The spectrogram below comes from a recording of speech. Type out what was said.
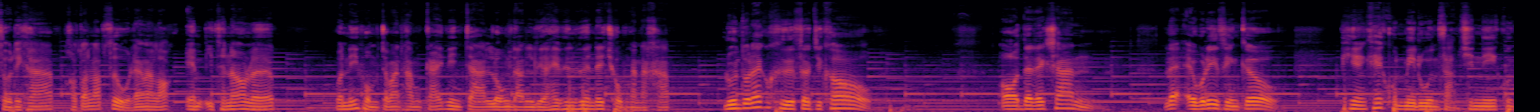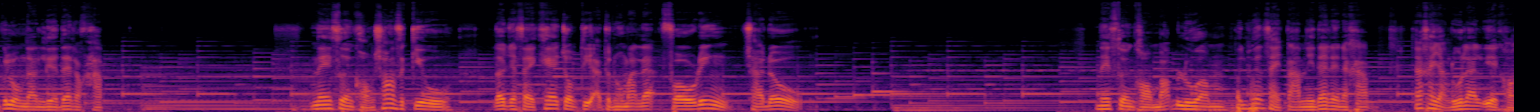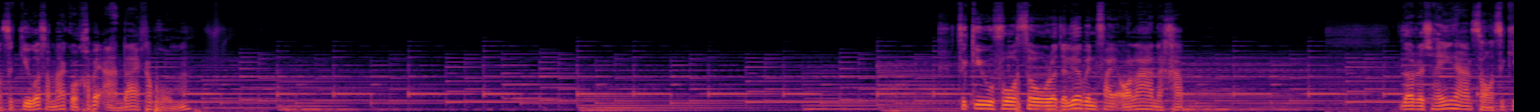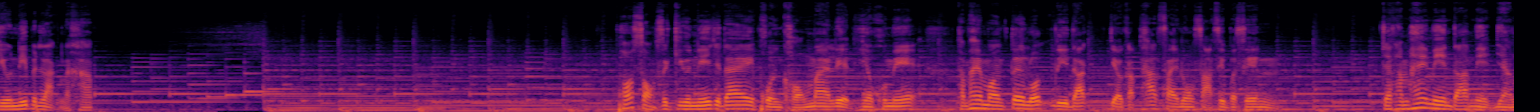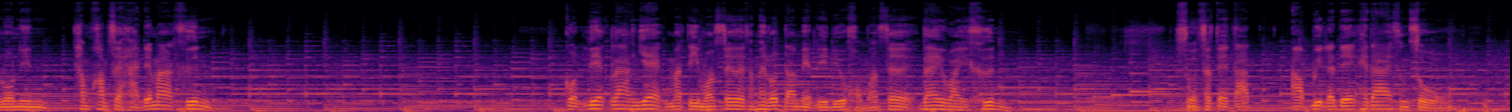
สวัสดีครับ ขอต้อนรับสู่แรงนาล็อก M Eternal Love วันนี้ผมจะมาทำไกด์นินจาลงดันเรือให้เพื่อนๆได้ชมกันนะครับรูนตัวแรกก็คือ Surgical All Direction และ Every Single เพียงแค่คุณมีรูน 3 ชิ้นนี้คุณก็ลงดันเรือได้แล้วครับ ในส่วนของช่องสกิล เราจะใส่แค่โจมตีอัตโนมัติและ Falling Shadow ในส่วนของบัฟรวมเพื่อนๆใส่ตามนี้ได้เลยนะครับ ถ้าใครอยากรู้รายละเอียดของสกิลก็สามารถกดเข้าไปอ่านได้ครับผมสกิลโฟโซเราจะเลือกเป็นไฟออร่านะครับ เราจะใช้งาน 2 สกิลนี้เป็นหลักนะครับ เพราะ 2 สกิลนี้จะได้ผลของมาเ r ดเฮียวคุเมะ ทำให้มอนเตอร์ลดรีดักเกี่ยวกับธาตุไฟลง 30%จะทำให้เมนดาเมจอย่างโรนินทำความเสียหายได้มากขึ้น กดเรียกร่างแยกมาตีมอนสเตอร์ทำให้ลดดาเมจรีดิวของมอนสเตอร์ได้ไวขึ้น ส่วนสเตตัสอัพวิดและเด็กให้ได้สูง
